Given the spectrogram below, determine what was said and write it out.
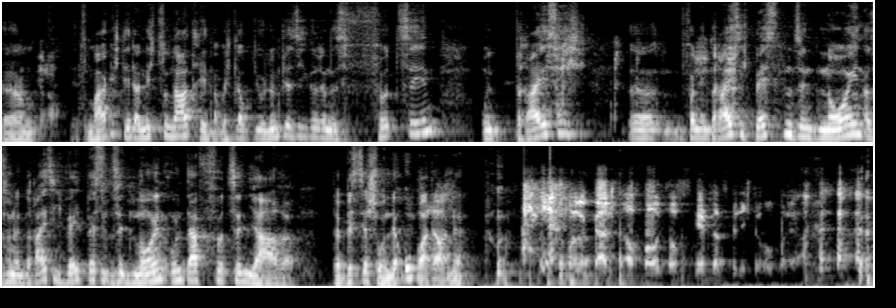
Ähm, genau. Jetzt mag ich dir da nicht zu nahe treten, aber ich glaube, die Olympiasiegerin ist 14 und 30, äh, von den 30 Besten sind 9, also von den 30 Weltbesten sind 9 unter 14 Jahre. Da bist ja schon der Opa da, ne? ja, voll und ganz. Auch bei uns auf dem Skateplatz bin ich der Opa, ja.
